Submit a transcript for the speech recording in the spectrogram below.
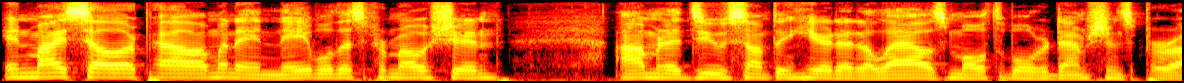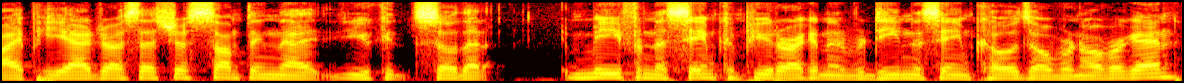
in my seller pal, I'm going to enable this promotion. I'm going to do something here that allows multiple redemptions per IP address. That's just something that you could, so that me from the same computer, I can redeem the same codes over and over again.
